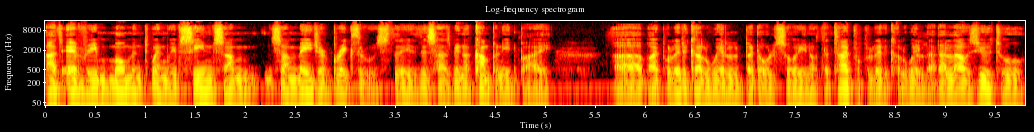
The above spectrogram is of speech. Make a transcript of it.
at every moment when we've seen some some major breakthroughs, the, this has been accompanied by uh, by political will, but also you know the type of political will that allows you to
